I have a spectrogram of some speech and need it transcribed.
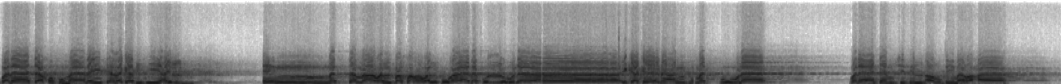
ولا تقف ما ليس لك به علم. إن السمع والبصر والفؤاد كل أولئك كان عنه مسؤولا. ولا تمش في الأرض مرحا.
